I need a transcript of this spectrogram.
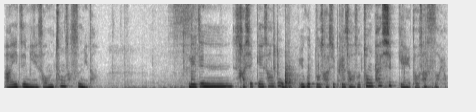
아이즈미에서 엄청 샀습니다. 레진 40개 사고 이것도 40개 사서 총 80개 더 샀어요.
